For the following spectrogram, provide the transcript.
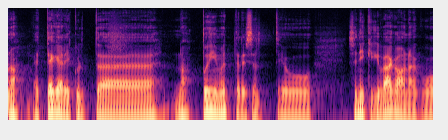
noh, et tegelikult äh, noh, põhimõtteliselt ju see on ikkagi väga nagu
